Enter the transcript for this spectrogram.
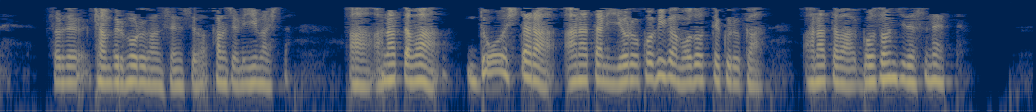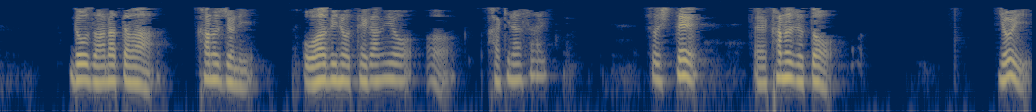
ね。それでキャンベル・モルガン先生は彼女に言いました。あ、あなたはどうしたらあなたに喜びが戻ってくるか、あなたはご存知ですね。どうぞあなたは彼女にお詫びの手紙を書きなさい。そして、彼女と良い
